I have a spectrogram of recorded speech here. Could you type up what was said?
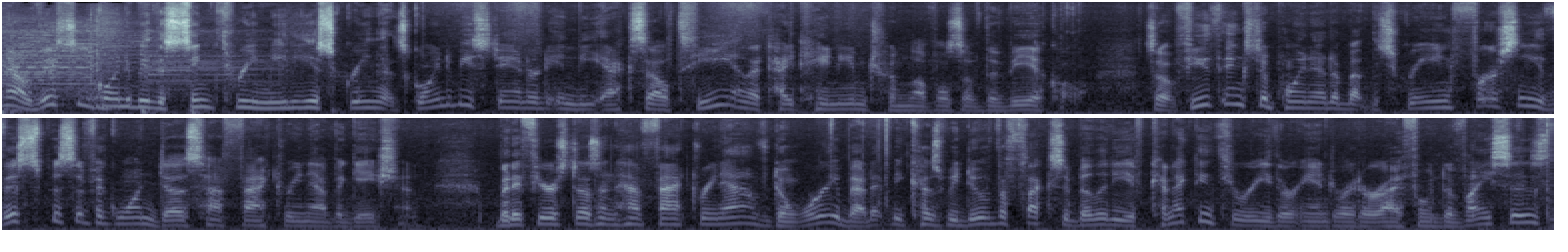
Now this is going to be the Sync 3 media screen that's going to be standard in the XLT and the titanium trim levels of the vehicle. So a few things to point out about the screen. Firstly, this specific one does have factory navigation, but if yours doesn't have factory nav, don't worry about it because we do have the flexibility of connecting through either Android or iPhone devices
